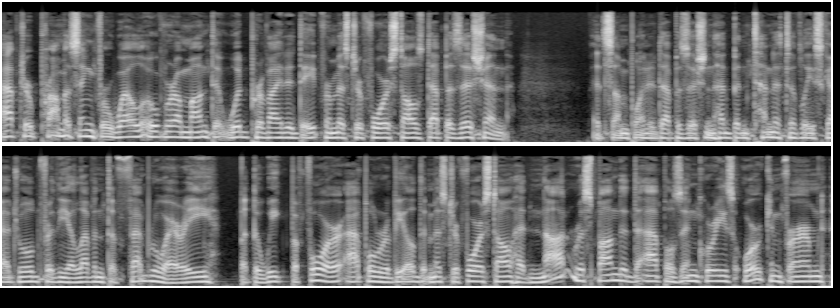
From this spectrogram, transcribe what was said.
after promising for well over a month it would provide a date for Mr. Forstall's deposition. At some point, a deposition had been tentatively scheduled for the 11th of February, but the week before, Apple revealed that Mr. Forstall had not responded to Apple's inquiries or confirmed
